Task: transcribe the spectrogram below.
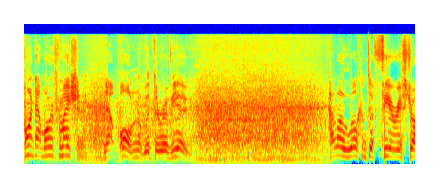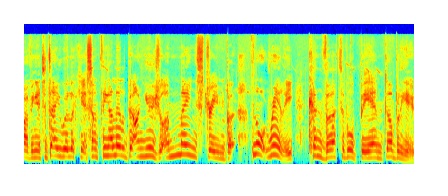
find out more information. Now on with the review. Hello, welcome to Furious Driving and today we're looking at something a little bit unusual, a mainstream but not really convertible BMW.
